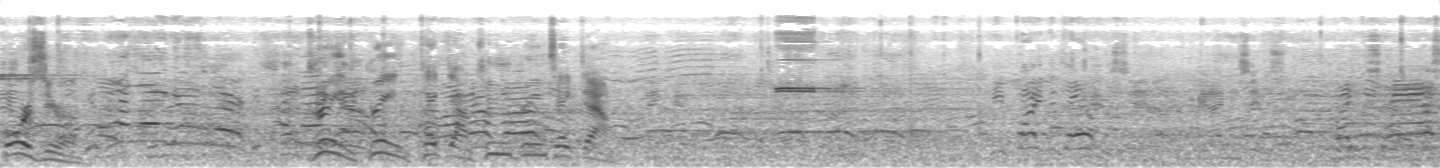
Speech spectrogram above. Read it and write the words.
4-0. Get that leg out of there! Get that leg Green, out! green, takedown. Two green takedown. Keep fighting! Fight them hands!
